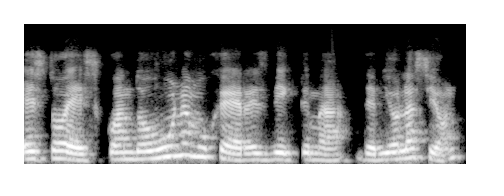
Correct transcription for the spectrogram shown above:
Esto es, cuando una mujer es víctima de violación,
